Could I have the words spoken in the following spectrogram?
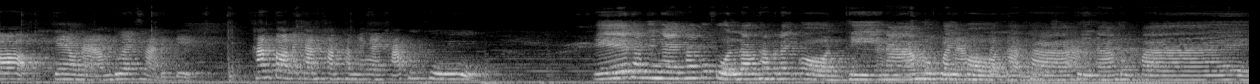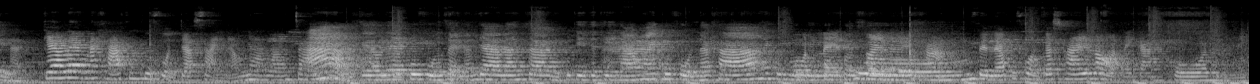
ก็แก้วน้ำด้วยค่ะเด็กๆ ขั้นตอนในการทำทำยังไงคะคุณครูเอ๊ะทำยังไงคะครูฝนเราทำอะไรก่อน เทน้ำลงไปก่อนนะคะเทน้ำลงไป แก้วแรกนะคะ คุณครูฝนจะใส่น้ำยาล้างจานอ่าก่อนแก้วแรกครูฝนใส่น้ำยาล้างจานเดี๋ยวครูเจนจะเทน้ำให้ครูฝนนะคะ ให้ครูฝคนนในเป็นนถ้วยเลยค่ะผสมเสร็จแล้วครูฝนก็ใช้หลอดในการคนนี่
